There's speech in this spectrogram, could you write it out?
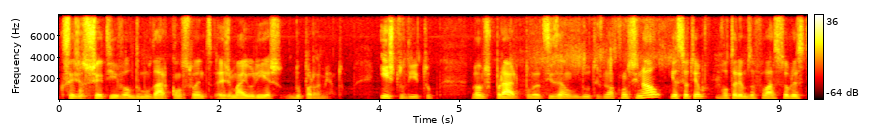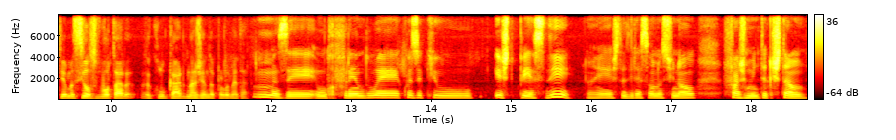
que seja suscetível de mudar consoante as maiorias do Parlamento. Isto dito, vamos esperar pela decisão do Tribunal Constitucional e a seu tempo voltaremos a falar sobre esse tema se ele se voltar a colocar na agenda parlamentar. Mas é, o referendo é coisa que o, este PSD, é? esta Direção Nacional, faz muita questão,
